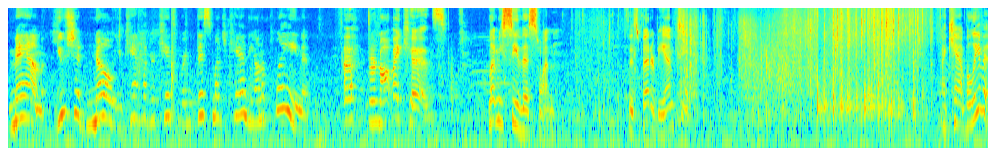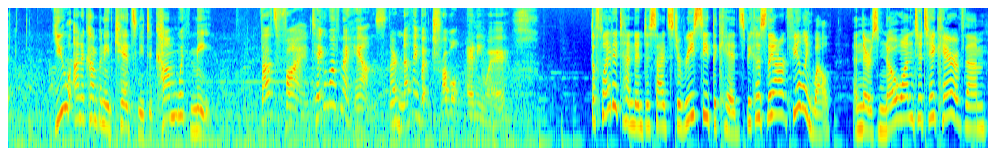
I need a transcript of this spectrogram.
Ma'am, you should know you can't have your kids bring this much candy on a plane. Uh, they're not my kids. Let me see this one. This better be empty. I can't believe it. You unaccompanied kids need to come with me. That's fine. Take them off my hands. They're nothing but trouble anyway. The flight attendant decides to reseat the kids because they aren't feeling well, and there's no one to take care of them.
